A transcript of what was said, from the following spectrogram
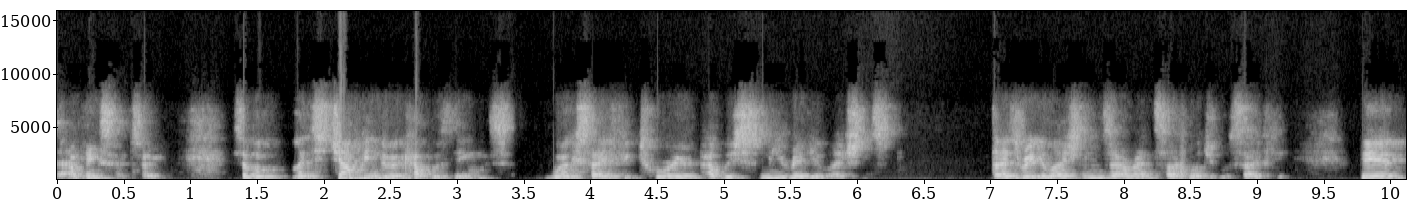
I think so too. So look, let's jump into a couple of things. WorkSafe Victoria published some new regulations. Those regulations are around psychological safety. They're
